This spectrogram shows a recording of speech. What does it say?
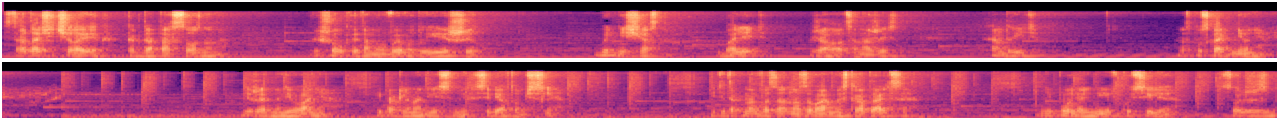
Страдающий человек когда-то осознанно пришел к этому выводу и решил быть несчастным, болеть, жаловаться на жизнь, хандрить, распускать нюни – лежать на диване и проклинать весь мир, себя в том числе. Эти так называемые страдальцы не поняли, не вкусили соль жизни.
